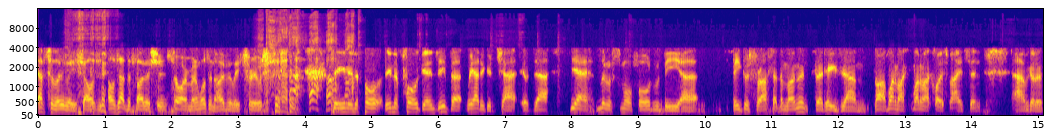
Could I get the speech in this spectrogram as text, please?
Absolutely. So I was, I was at the photo shoot and saw him, and I wasn't overly thrilled seeing him in the port in the port Guernsey, but we had a good chat. It was, uh, yeah, little small forward would be uh, be good for us at the moment. But he's um, oh, one of my one of my close mates, and uh, we've got a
